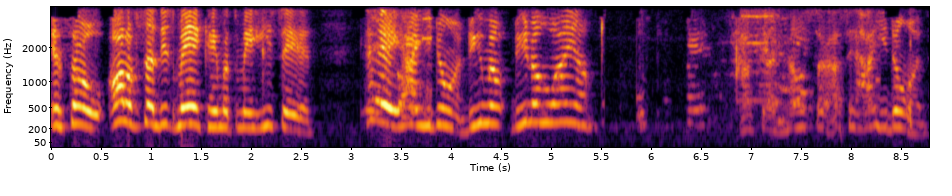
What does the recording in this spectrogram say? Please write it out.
And so all of a sudden, this man came up to me. He said, "Hey, how you doing? Do you know Do you know who I am?" I said, "No, sir." I said, "How you doing?"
